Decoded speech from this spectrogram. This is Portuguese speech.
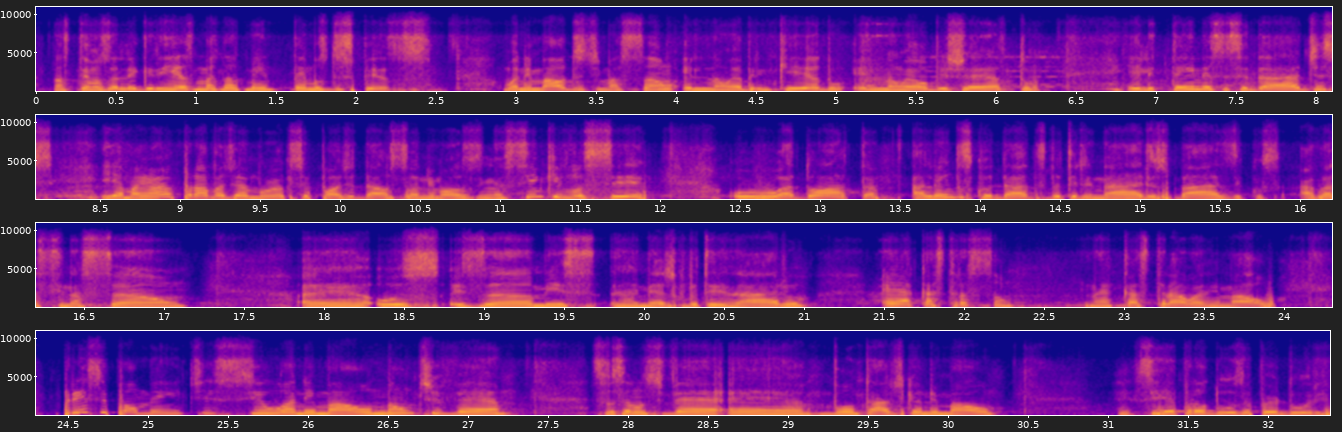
Nós temos alegrias, mas também temos despesas. O animal de estimação, ele não é brinquedo, ele não é objeto, ele tem necessidades e a maior prova de amor que você pode dar ao seu animalzinho assim que você o adota, além dos cuidados veterinários básicos, a vacinação, é, os exames é, médico veterinário, é a castração né, castrar o animal, principalmente se o animal não tiver, se você não tiver é, vontade que o animal se reproduza, perdure.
